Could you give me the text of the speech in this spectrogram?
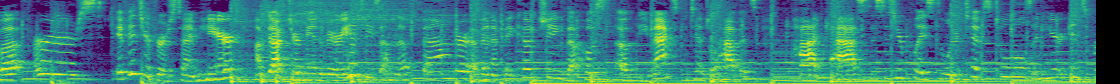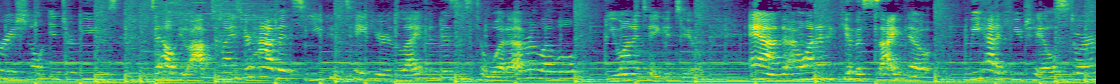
But first, if it's your first time here, I'm Dr. Amanda Barrientos. I'm the founder of NFA Coaching, the host of the Max Potential Habits podcast. This is your place to learn tips, tools, and hear inspirational interviews to help you optimize your habits so you can take your life and business to whatever level you want to take it to. And I want to give a side note. We had a huge hailstorm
